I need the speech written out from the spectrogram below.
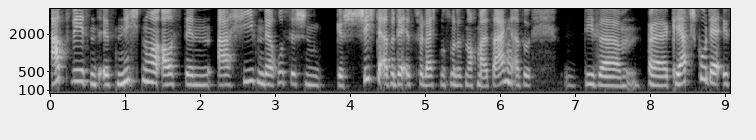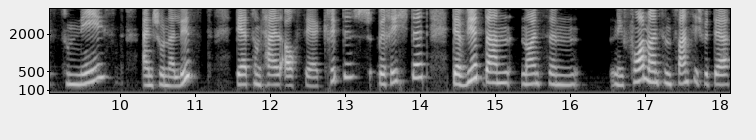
abwesend ist, nicht nur aus den Archiven der russischen Geschichte, also der ist, vielleicht muss man das nochmal sagen, also dieser äh, Klatschko, der ist zunächst ein Journalist, der zum Teil auch sehr kritisch berichtet, der wird dann 19 nee, vor 1920 wird der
